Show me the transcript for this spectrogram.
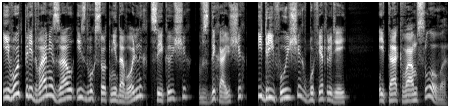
и вот перед вами зал из двухсот недовольных, цыкающих, вздыхающих и дрейфующих в буфет людей. Итак, вам слово.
